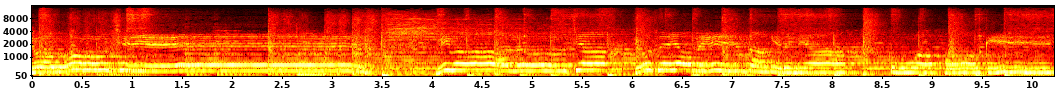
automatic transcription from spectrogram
တော့ချင်ရဲ့မိဘလို့ကြောင့်ကျိုးစရမင်းကောင်းခဲ့တဲ့များကိုဝါဖော်ကင်း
